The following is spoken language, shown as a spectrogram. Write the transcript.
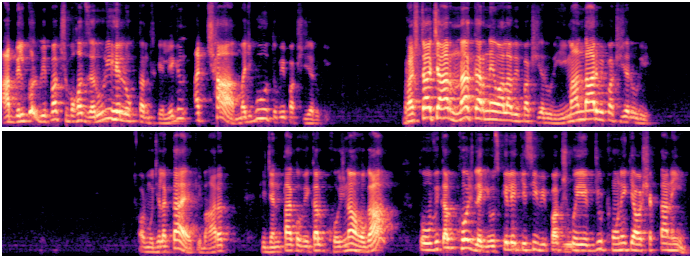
आप बिल्कुल विपक्ष बहुत ज़रूरी है लोकतंत्र के लिए, लेकिन अच्छा मज़बूत विपक्ष ज़रूरी भ्रष्टाचार न करने वाला विपक्ष ज़रूरी ईमानदार विपक्ष ज़रूरी और मुझे लगता है कि भारत की जनता को विकल्प खोजना होगा तो वो विकल्प खोज लेगी, उसके लिए किसी विपक्ष को एकजुट होने की आवश्यकता नहीं है।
